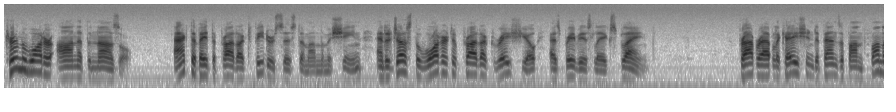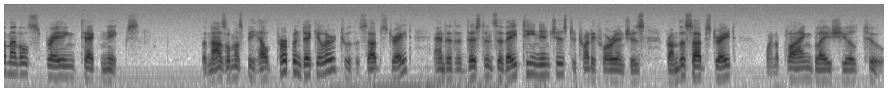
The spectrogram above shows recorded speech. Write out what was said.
Turn the water on at the nozzle. Activate the product feeder system on the machine and adjust the water-to-product ratio as previously explained. Proper application depends upon fundamental spraying techniques. The nozzle must be held perpendicular to the substrate and at a distance of 18 inches to 24 inches from the substrate when applying Blaze Shield 2.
